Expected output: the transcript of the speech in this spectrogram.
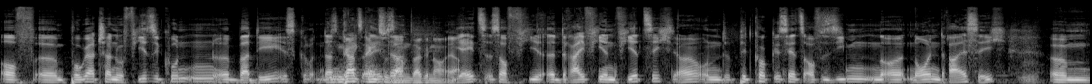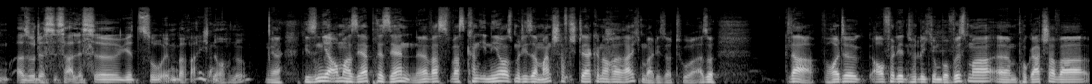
auf ähm, Pogacar nur vier Sekunden, äh, Bardet ist dann sind ganz eng zusammen da, genau, ja. Yates ist auf vier, äh, 3,44 ja, und Pitcock ist jetzt auf 7,39. Ähm, also das ist alles äh, jetzt so im Bereich noch. Ne? Ja, die sind ja auch mal sehr präsent. Ne? Was, was kann Ineos mit dieser Mannschaftsstärke noch erreichen bei dieser Tour? Also klar, heute auffällig natürlich Jumbo Visma. Ähm, Pogacar war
